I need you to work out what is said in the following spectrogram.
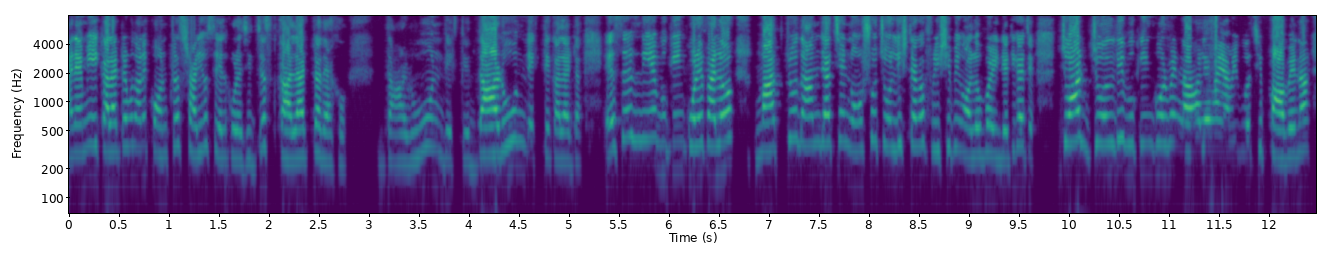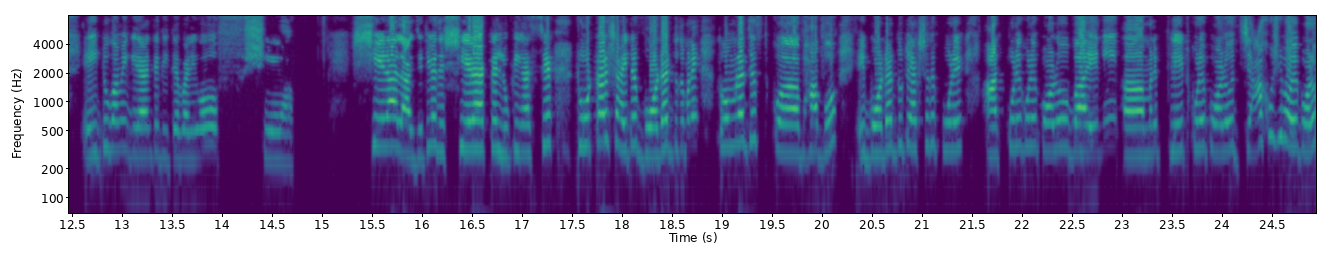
আর আমি এই কালারটার মধ্যে অনেক কন্ট্রাস্ট শাড়িও সেল করেছি। জাস্ট কালারটা দেখো। দারুণ দেখতে দারুণ দেখতে কালারটা এস এস নিয়ে বুকিং করে ফেলো। মাত্র দাম যাচ্ছে নশো চল্লিশ টাকা free shipping all over India ঠিক আছে? চট জলদি বুকিং করবে, না হলে ভাই আমি বলছি পাবে না। এইটুকু আমি গ্যারান্টি দিতে পারি। ও সেরা। সেরা লাগছে, ঠিক আছে? সেরা একটা লুকিং আসছে। টোটাল শাড়িটার বর্ডার দুটো মানে তোমরা জাস্ট ভাবো, এই বর্ডার দুটো একসাথে পরে, আট করে করে পরো বা এনি মানে প্লেট করে পরো, যা খুশি ভাবে পরো।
